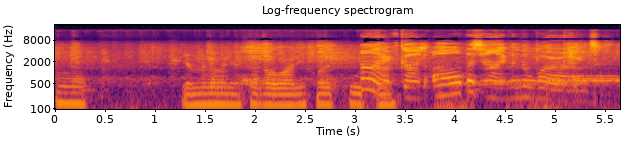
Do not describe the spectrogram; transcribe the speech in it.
Ay, carajo. Ya me lo venías a robar, hijo de puta. I've got all the time in the world.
